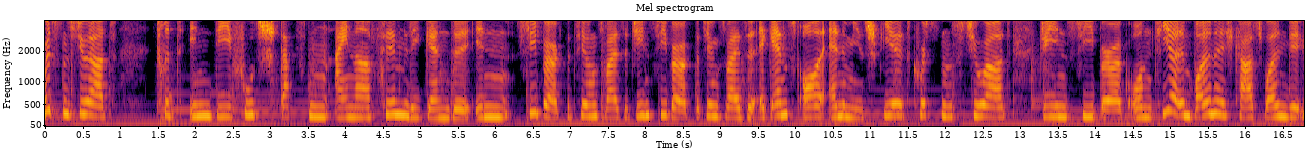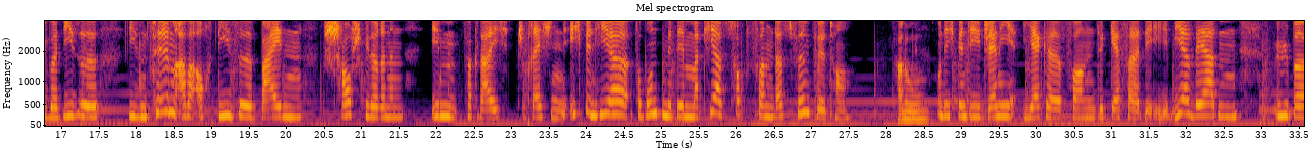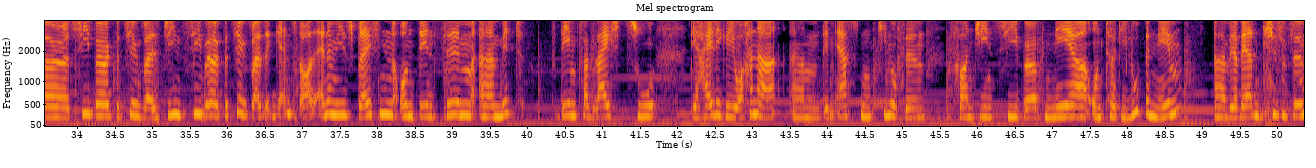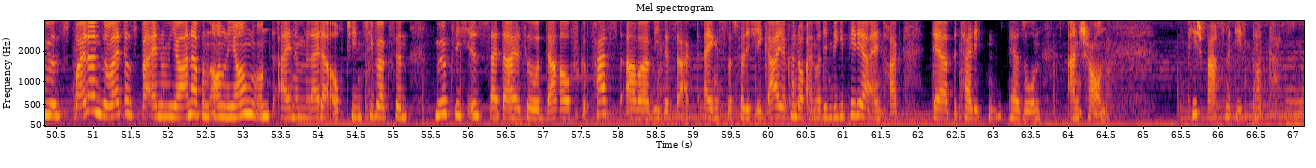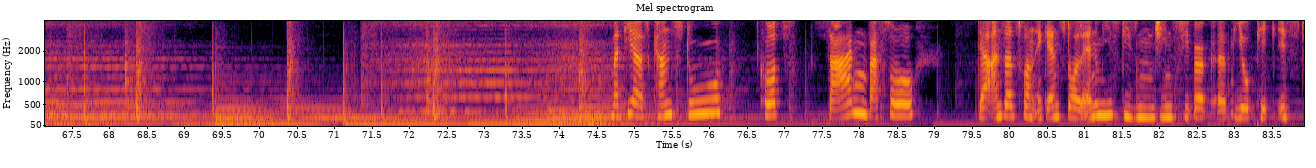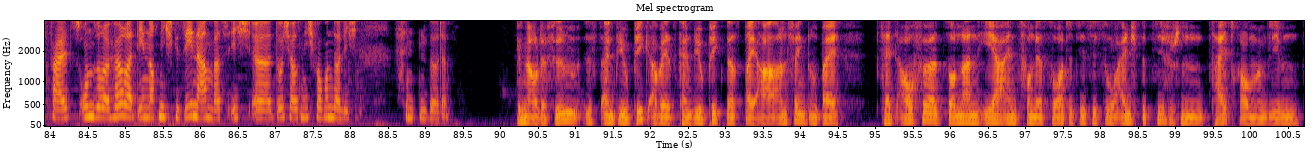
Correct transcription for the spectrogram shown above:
Kristen Stewart tritt in die Fußstapfen einer Filmlegende in Seberg, beziehungsweise Gene Seberg, beziehungsweise Against All Enemies spielt Kristen Stewart Gene Seberg. Und hier im Wollmilchcast wollen wir über diese, diesen Film, aber auch diese beiden Schauspielerinnen im Vergleich sprechen. Ich bin hier verbunden mit dem Matthias Zopf von Das Filmfilter. Hallo. Und ich bin die Jenny Jecke von thegaffer.de. Wir werden über Seaberg bzw. Gene Seaberg bzw. Against All Enemies sprechen und den Film äh, mit dem Vergleich zu Die heilige Johanna, ähm, dem ersten Kinofilm von Gene Seaberg, näher unter die Lupe nehmen. Äh, wir werden diese Filme spoilern, soweit das bei einem Johanna von Orléans und einem leider auch Gene Seberg-Film möglich ist. Seid da also darauf gefasst. Aber wie gesagt, eigentlich ist das völlig egal. Ihr könnt auch einfach den Wikipedia-Eintrag der beteiligten Person anschauen. Viel Spaß mit diesem Podcast. Matthias, kannst du kurz sagen, was so der Ansatz von Against All Enemies, diesem Gene Seberg äh, Biopic, ist, falls unsere Hörer den noch nicht gesehen haben, was ich äh, durchaus nicht verwunderlich finden würde. Genau, der Film ist ein Biopic, aber jetzt kein Biopic, das bei A anfängt und bei Z aufhört, sondern eher eins von der Sorte, die sich so einen spezifischen Zeitraum im Leben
